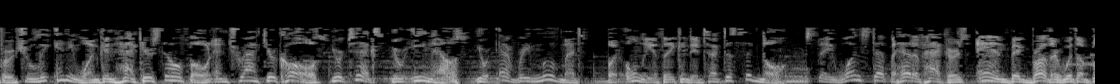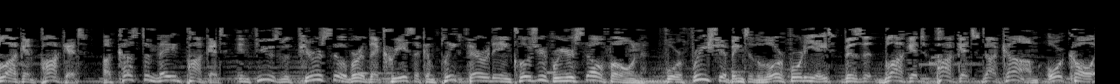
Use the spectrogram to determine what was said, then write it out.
Virtually anyone can hack your cell phone and track your calls, your texts, your emails, your every movement, but only if they can detect a signal. Stay one step ahead of hackers and Big Brother with a Blockit Pocket, a custom-made pocket infused with pure silver that creates a complete Faraday enclosure for your cell phone. For free shipping to the lower 48, visit blockitpockets.com or call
